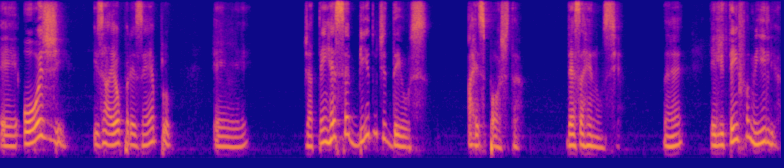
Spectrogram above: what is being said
é, hoje, Israel, por exemplo, é, já tem recebido de Deus a resposta dessa renúncia. Né? Ele tem família,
